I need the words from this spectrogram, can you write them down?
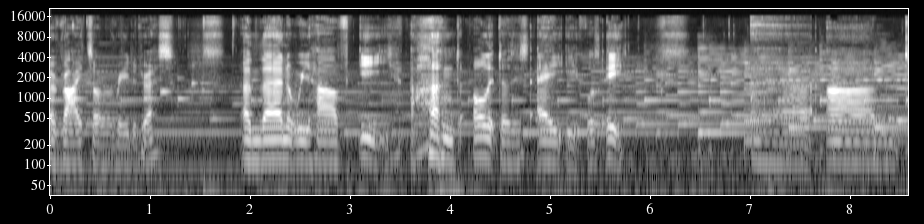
a write or a read address. And then we have E and all it does is A equals E. Uh, and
